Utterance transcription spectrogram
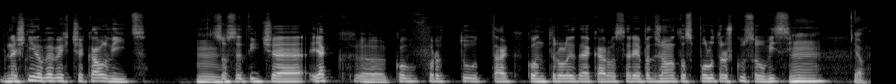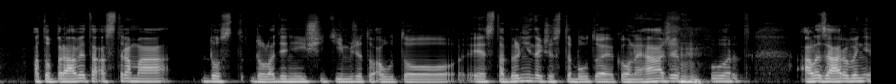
v dnešní době bych čekal víc hmm. co se týče jak uh, komfortu, tak kontroly té karoserie, protože ono to spolu trošku souvisí. Hmm. Jo. A to právě ta Astra má dost doladěnější tím, že to auto je stabilní, takže s tebou to jako neháže hmm. furt, ale zároveň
